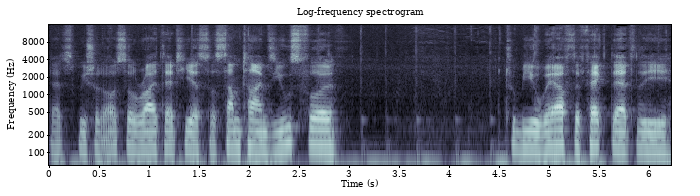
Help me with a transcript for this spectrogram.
let's we should also write that here. So, sometimes useful to be aware of the fact that the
